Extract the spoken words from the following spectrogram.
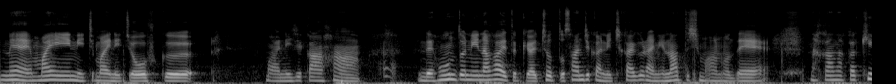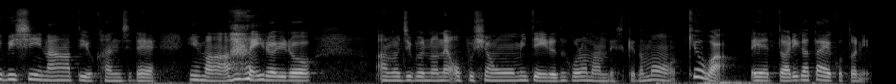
ね毎日毎日往復まあ2時間半で本当に長い時はちょっと3時間に近いぐらいになってしまうのでなかなか厳しいなっていう感じで今 いろいろあの自分のねオプションを見ているところなんですけども今日は、えーと、とありがたいことに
